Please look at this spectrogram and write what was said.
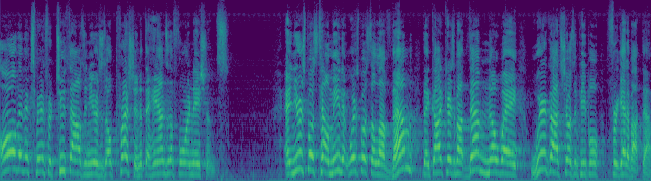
All they've experienced for 2,000 years is oppression at the hands of the foreign nations. And you're supposed to tell me that we're supposed to love them, that God cares about them? No way. We're God's chosen people. Forget about them.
